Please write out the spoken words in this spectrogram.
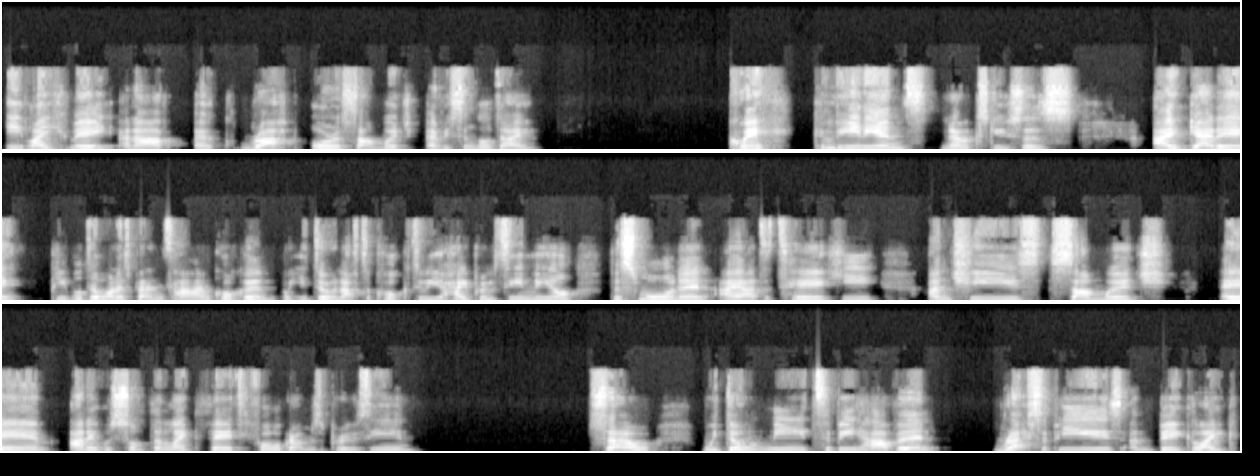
eat like me and have a wrap or a sandwich every single day. Quick, convenient, no excuses. I get it. People don't want to spend time cooking, but you don't have to cook to eat a high protein meal. This morning I had a turkey and cheese sandwich um, and it was something like 34 grams of protein so we don't need to be having recipes and big like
